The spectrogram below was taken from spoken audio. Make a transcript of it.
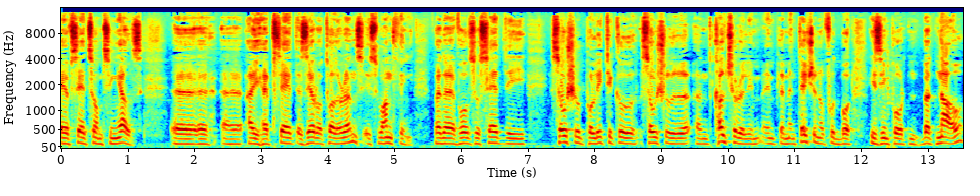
I have said something else. Uh, uh, I have said zero tolerance is one thing, but I have also said the social, political, social and cultural Im implementation of football is important. But now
